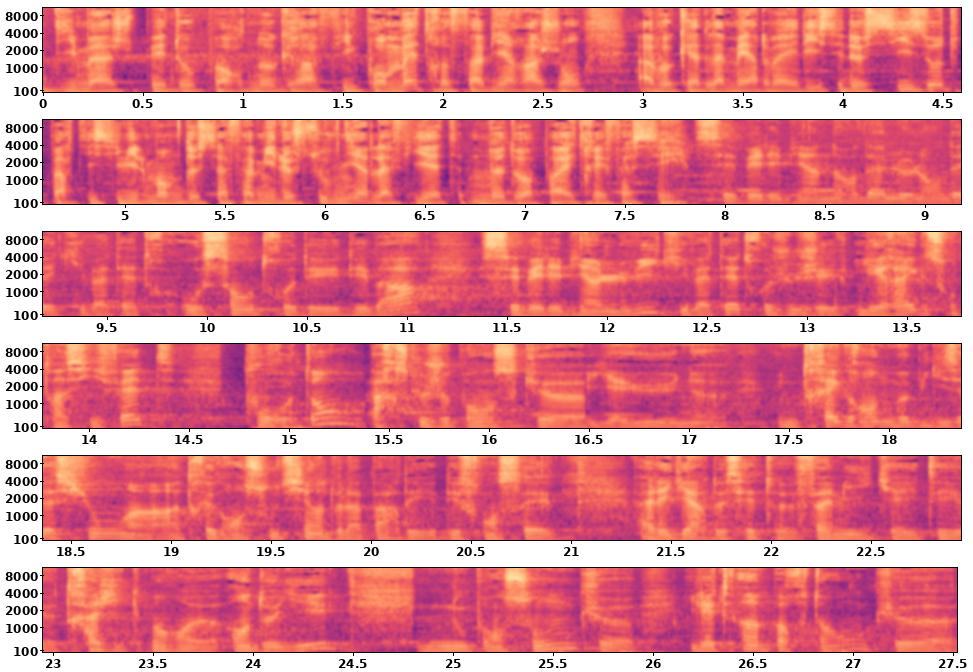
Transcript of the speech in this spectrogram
d'images pédopornographiques. Pour maître Fabien Rajon, avocat de la mère de Maëlys et de six autres parties civiles membres de sa famille, le souvenir de la fillette ne doit pas être effacé. C'est bel et bien Nordal Lelandais qui va être au centre des débats. C'est bel et bien lui qui va être jugé. Les règles sont ainsi faites. Pour autant, parce que je pense qu'il y a eu une, une, très grande mobilisation, un, un, très grand soutien de la part des, des Français à l'égard de cette famille qui a été tragiquement euh, endeuillée, nous pensons qu'il est important que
